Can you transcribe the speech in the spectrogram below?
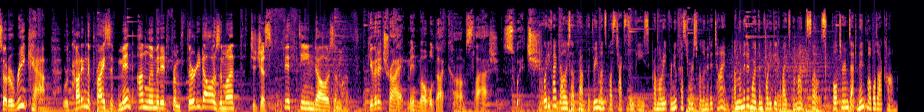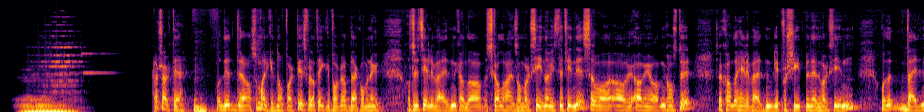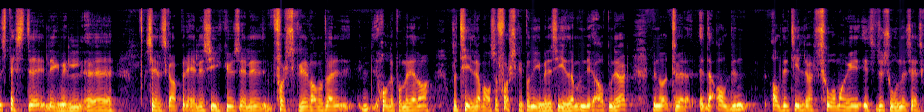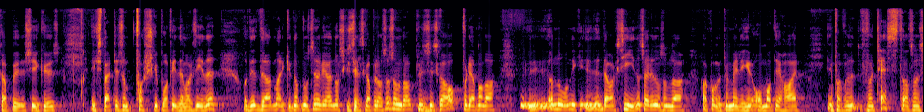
So to recap, we're cutting the price of Mint Unlimited from $30 a month to just $15 a month. Give it a try at mintmobile.com slash switch. $45 up front for three months plus taxes and fees. Promo for new customers for limited time. Unlimited more than 40 gigabytes per month. Slows. Full terms at mintmobile.com. Jeg Har sagt det. Mm. Og det drar også markedene opp, faktisk. For da tenker folk at der kommer det, altså hvis hele verden da, skal ha en sånn vaksine, og hvis den finnes, og avhengig av hva den koster, så kan da hele verden bli forsynt med den vaksinen. Og det, verdens beste legemiddel... Eh, selskaper eller sykehus eller forskere eller hva det måtte være, holder på med det nå. Altså, tidligere har man også forsket på nye medisiner og alt mulig rart. Men nå tror jeg det er aldri, aldri tidligere vært så mange institusjoner, selskaper, sykehus, eksperter som forsker på å finne en vaksine. Og det drar markedet opp noen steder. Vi har norske selskaper også som da plutselig skal opp. fordi at man da, og noen ikke, Det er vaksine, så er det noen som da har kommet med meldinger om at de har en form for, for, test. altså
